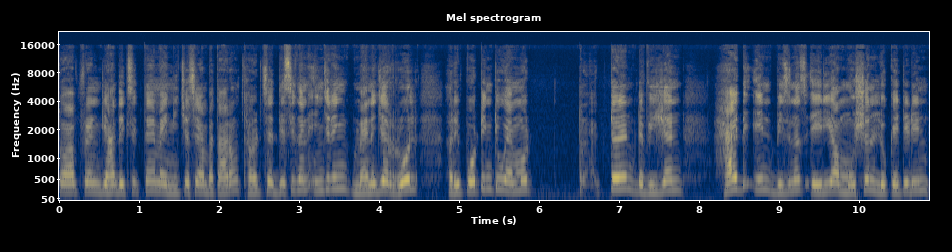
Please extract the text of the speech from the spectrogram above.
तो आप फ्रेंड यहाँ देख सकते हैं, मैं नीचे से यहाँ बता रहा हूँ, थर्ड से, this is an engineering manager role, reporting to MO tractor division head in business area motion located in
